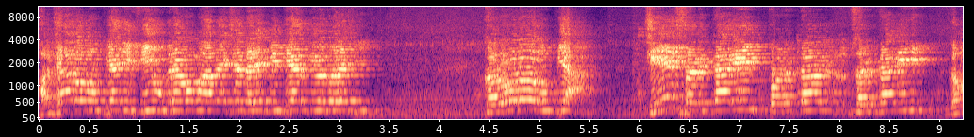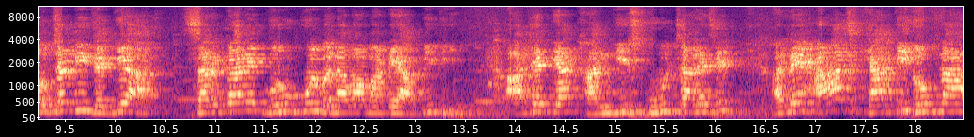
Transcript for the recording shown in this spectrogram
હજારો રૂપિયાની ફી ઉઘરાવવામાં આવે છે દરેક વિદ્યાર્થીઓ તરફથી. કરોડો રૂપિયા જે સરકારી પડતર, સરકારી ગૌચરની જગ્યા સરકારે ગુરુકુલ બનાવવા માટે આપી હતી. આજે ત્યાં ખાનગી સ્કૂલ ચાલે છે અને આ જ ખ્યાતિ ગ્રુપના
